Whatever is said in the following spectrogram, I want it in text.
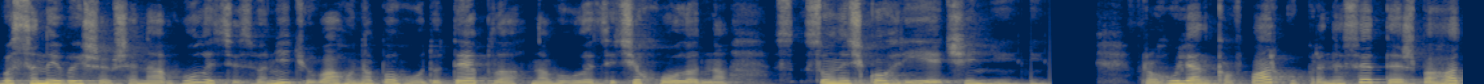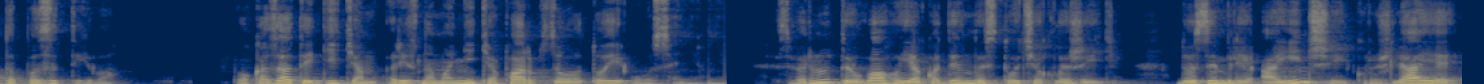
Восени, вийшовши на вулицю, зверніть увагу на погоду, тепло на вулиці чи холодно, сонечко гріє чи ні. Прогулянка в парку принесе теж багато позитива. Показати дітям різноманіття фарб золотої осені. Звернути увагу, як один листочок лежить до землі, а інший кружляє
